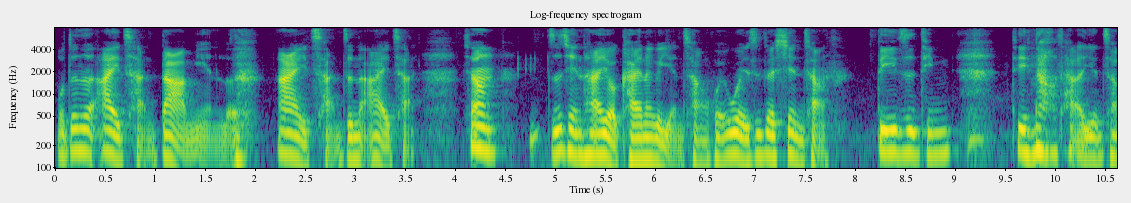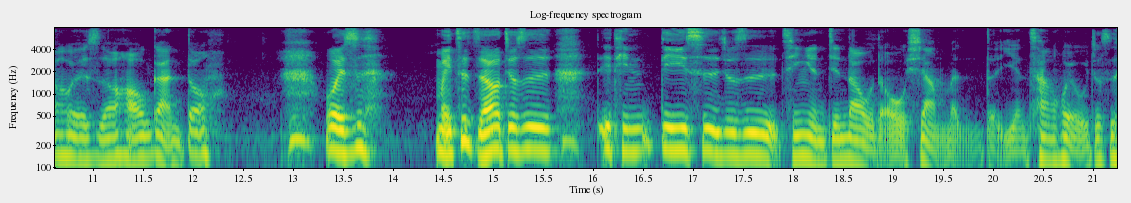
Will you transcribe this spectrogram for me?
我真的爱惨大眠了，爱惨，真的爱惨，像。之前他有开那个演唱会，我也是在现场第一次听听到他的演唱会的时候，好感动。我也是每次只要就是一听第一次就是亲眼见到我的偶像们的演唱会，我就是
